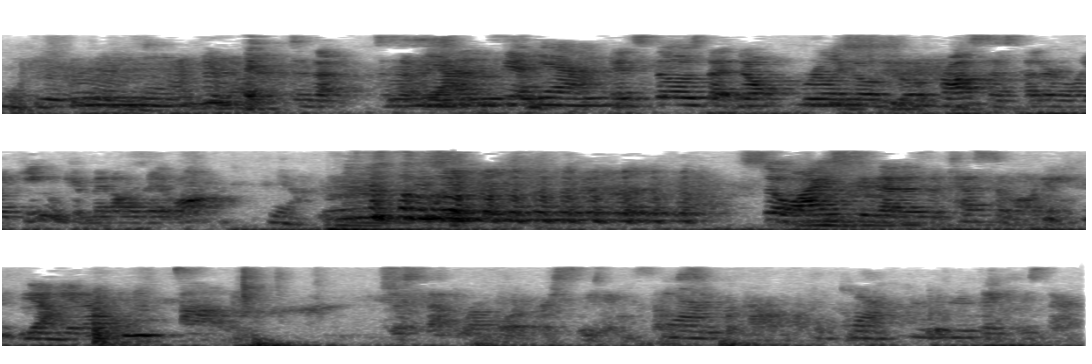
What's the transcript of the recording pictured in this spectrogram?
Does that, does that make Yeah. sense? Yeah. yeah. It's those that don't really go through a process that are like, you can commit all day long. Yeah. So I see that as a testimony, Yeah. you know, um, just that level of receiving, so Yeah. super powerful. Yeah. Thank you, Sarah.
